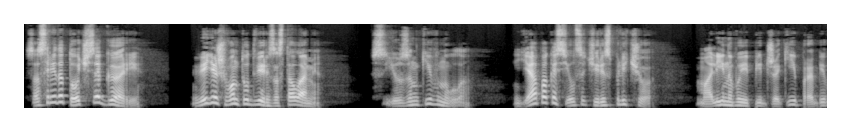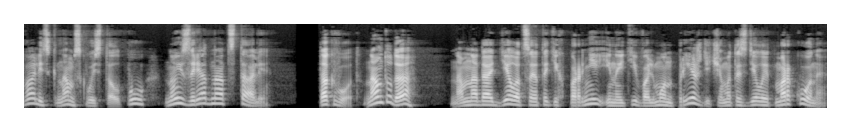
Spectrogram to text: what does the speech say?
Сосредоточься, Гарри. Видишь вон ту дверь за столами? Сьюзен кивнула. Я покосился через плечо. Малиновые пиджаки пробивались к нам сквозь толпу, но изрядно отстали. Так вот, нам туда. Нам надо отделаться от этих парней и найти Вальмон прежде, чем это сделает Марконе.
